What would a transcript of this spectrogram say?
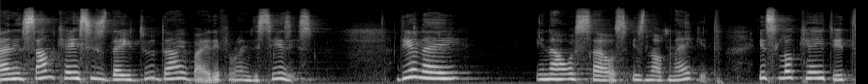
and in some cases, they do die by different diseases. DNA in our cells is not naked. It's located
